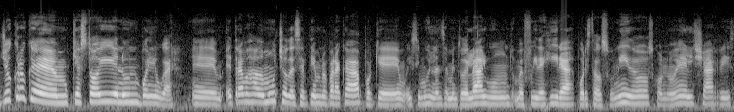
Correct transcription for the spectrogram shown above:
yo creo que, que estoy en un buen lugar. Em, he trabajado mucho de septiembre para acá porque hicimos el lanzamiento del álbum, me fui de gira por Estados Unidos con Noel, Charris,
